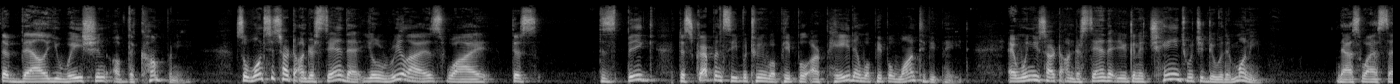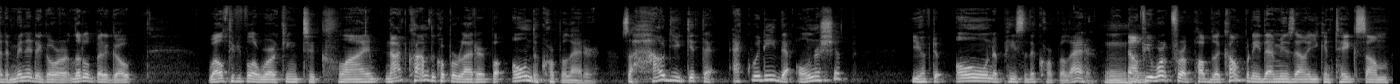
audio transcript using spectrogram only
the valuation of the company. So once you start to understand that, you'll realize why there's this big discrepancy between what people are paid and what people want to be paid. And when you start to understand that, you're going to change what you do with your money. That's why I said a minute ago or a little bit ago, wealthy people are working to climb, not climb the corporate ladder, but own the corporate ladder. So how do you get that equity, that ownership? You have to own a piece of the corporate ladder. Mm-hmm. Now, if you work for a public company, that means now you can take some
